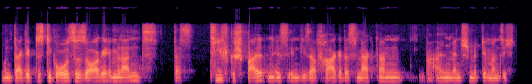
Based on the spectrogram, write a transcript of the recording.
Und da gibt es die große Sorge im Land, dass tief gespalten ist in dieser Frage. Das merkt man bei allen Menschen, mit denen man sich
